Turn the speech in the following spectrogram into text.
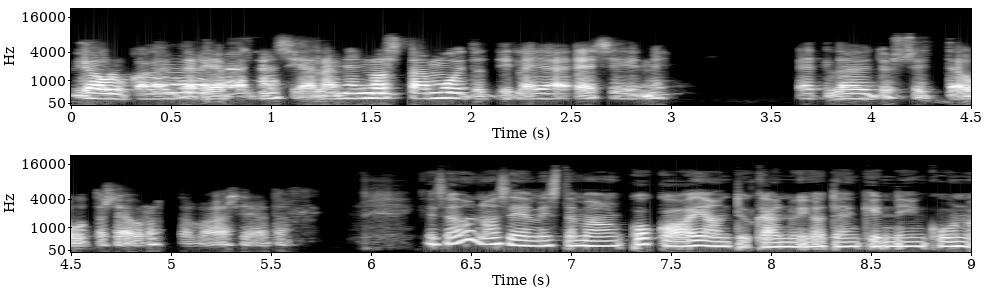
joulukalenteria pidän siellä, niin nostaa muita tilejä esiin, niin että löytyisi sitten uutta seurattavaa sieltä. Ja se on asia, mistä mä oon koko ajan tykännyt jotenkin niin kuin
